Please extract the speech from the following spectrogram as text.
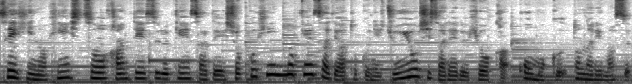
製品の品質を判定する検査で、食品の検査では特に重要視される評価項目となります。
